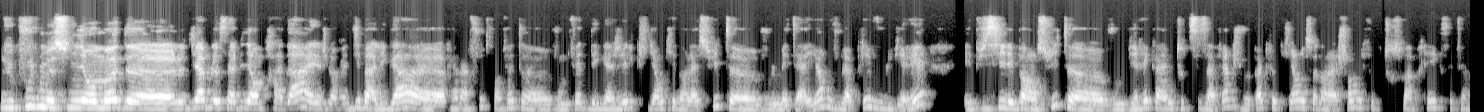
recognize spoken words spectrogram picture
du coup, je me suis mis en mode le diable s'habille en Prada et je leur ai dit, bah les gars, rien à foutre, en fait, vous me faites dégager le client qui est dans la suite, vous le mettez ailleurs, vous l'appelez, vous le virez. Et puis s'il n'est pas en suite, vous me virez quand même toutes ces affaires. Je veux pas que le client il soit dans la chambre, il faut que tout soit prêt, etc.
